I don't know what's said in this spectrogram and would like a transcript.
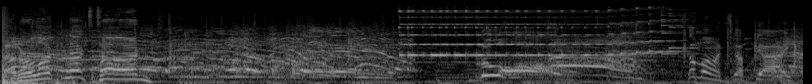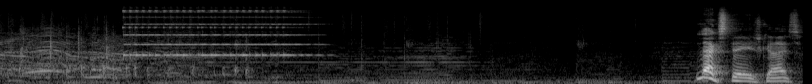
Better luck next time! Come on, tough guy. Next stage, guys.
